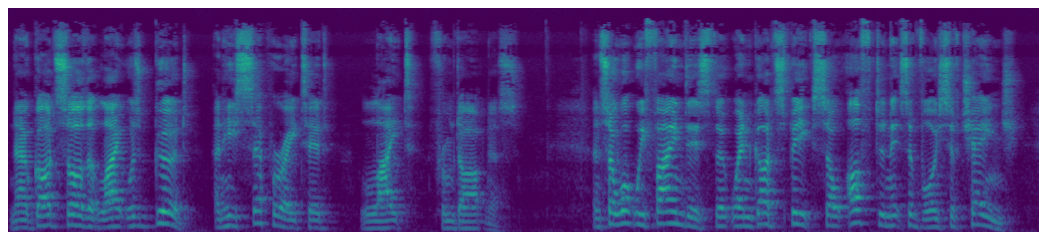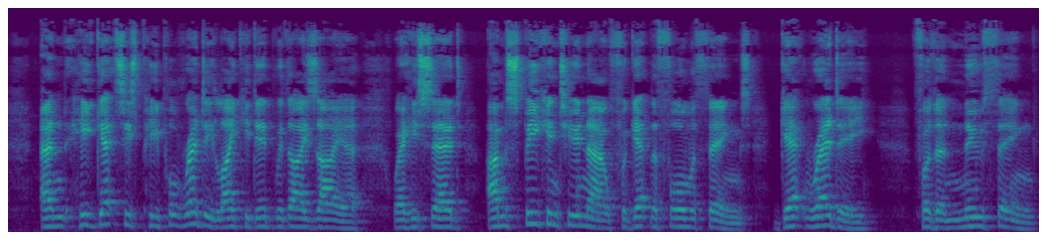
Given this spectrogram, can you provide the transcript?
Now God saw that light was good, and he separated light from darkness. And so what we find is that when God speaks, so often it's a voice of change. And he gets his people ready, like he did with Isaiah, where he said, I'm speaking to you now, forget the former things, get ready for the new thing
